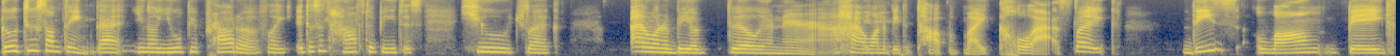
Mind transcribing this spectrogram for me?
go do something that you know you will be proud of. Like it doesn't have to be this huge like i want to be a billionaire. I want to be the top of my class. Like these long, big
